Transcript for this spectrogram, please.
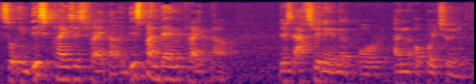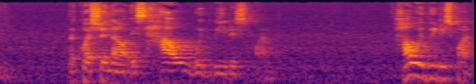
So in this crisis right now, in this pandemic right now, there's actually an, an opportunity. The question now is how would we respond? How would we respond?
